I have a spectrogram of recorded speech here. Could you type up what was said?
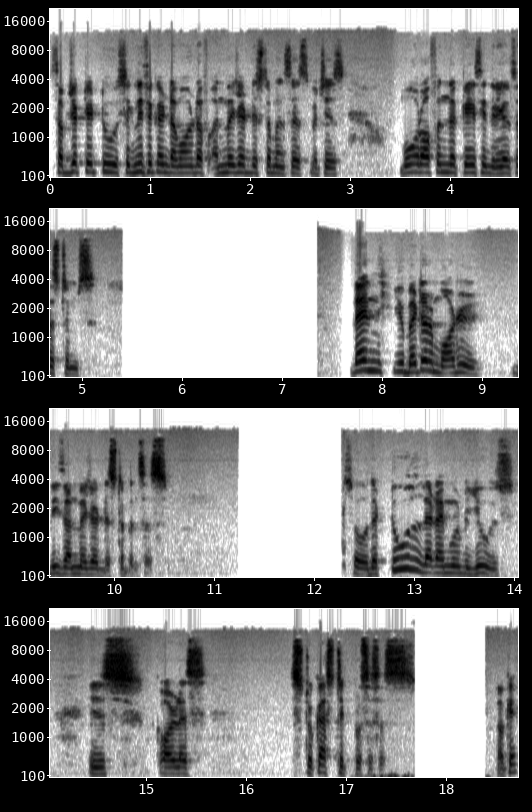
subjected to significant amount of unmeasured disturbances, which is more often the case in real systems, then you better model these unmeasured disturbances. So the tool that I'm going to use is called as stochastic processes. Okay.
